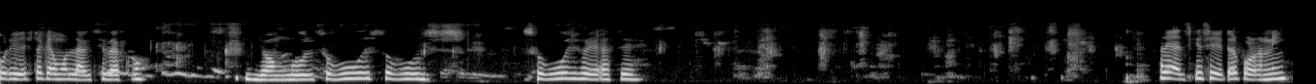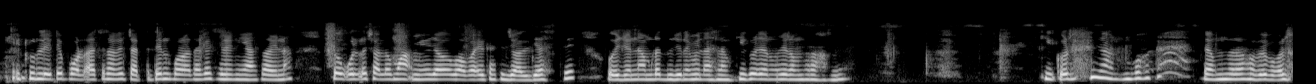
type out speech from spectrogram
পরিবেশটা কেমন লাগছে দেখো। জঙ্গল সবুজ সবুজ সবুজ হয়ে আছে। আরে আজকে ছেলেটার পড়া নেই। একটু লেটে পড়া আছে, নাহলে চারটে দিন পড়া থাকে, ছেলে নিয়ে আসা হয় না। তো বলল, চলো মা, আমিও যাব বাবার কাছে জল দিয়ে আসতে। ওই জন্য আমরা দুজনে মিলে আসলাম। কি করে জানব এরম ধরা হবে? কি করে জানব? এরম ধরা হবে বলো।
